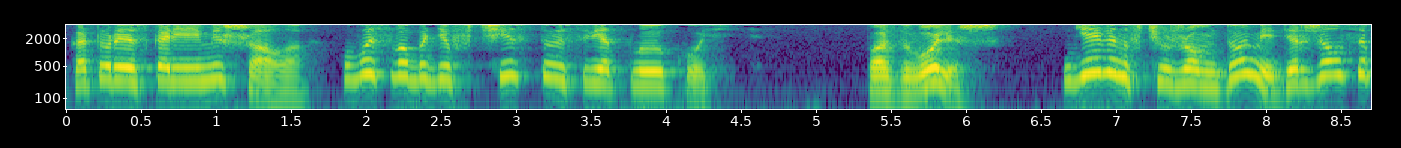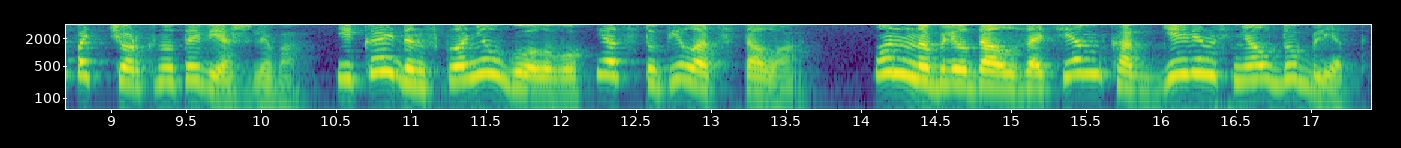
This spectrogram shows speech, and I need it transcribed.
которая скорее мешала, высвободив чистую светлую кость. «Позволишь?» Гевин в чужом доме держался подчеркнуто вежливо, и Кайден склонил голову и отступил от стола. Он наблюдал за тем, как Гевин снял дублет,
